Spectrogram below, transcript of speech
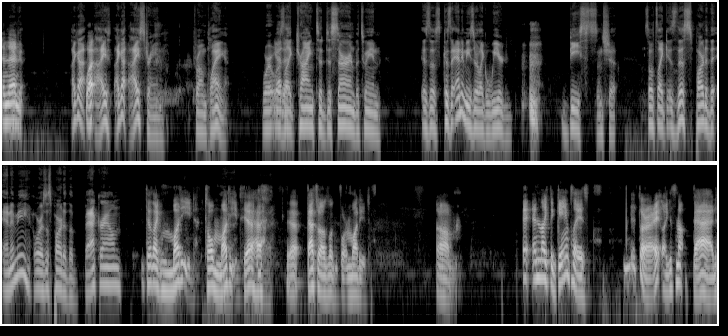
and I then got, I got What? eye I got eye strain from playing it. Where it Yeah, was that- like trying to discern between is this because the enemies are like weird beasts and shit. So it's like, is this part of the enemy or is this part of the background? they're like muddied. It's all muddied. Yeah. Yeah, that's what I was looking for. Muddied. Um, and, and like the gameplay is, it's all right. Like it's not bad.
